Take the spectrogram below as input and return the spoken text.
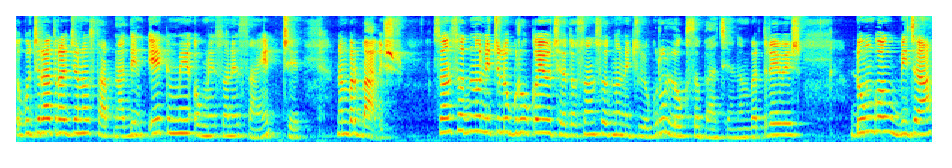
તો ગુજરાત રાજ્યનો સ્થાપના દિન એક મે ઓગણીસો ને સાહીઠ છે. નંબર બાવીસ. સંસદનું નીચલું ગૃહ કયું છે? તો સંસદનું નીચલું ગૃહ લોકસભા છે. નંબર ત્રેવીસ. ડુંગોંગ બીજા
